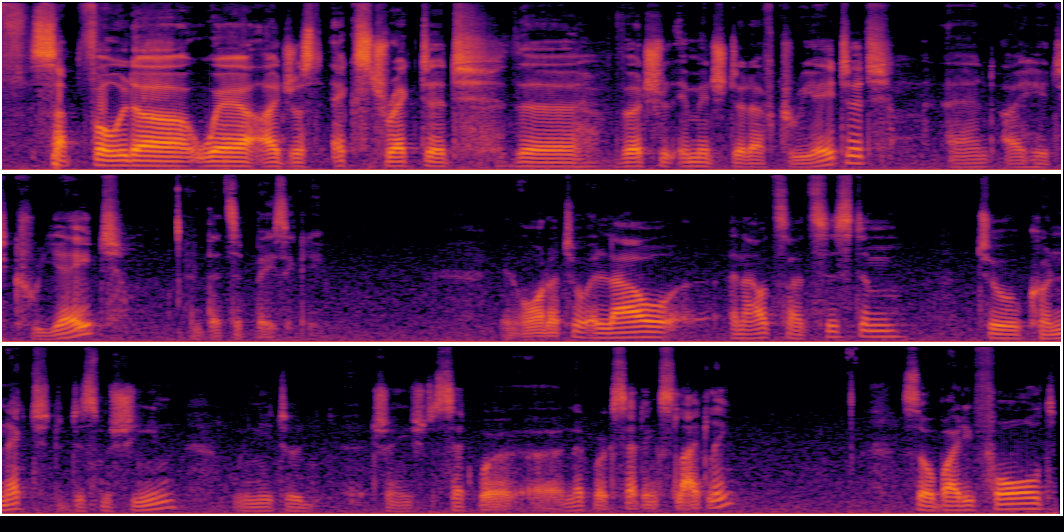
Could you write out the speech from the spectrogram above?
subfolder where I just extracted the virtual image that I've created and I hit create and that's it basically. In order to allow an outside system to connect to this machine we need to change the set uh, network settings slightly. So by default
